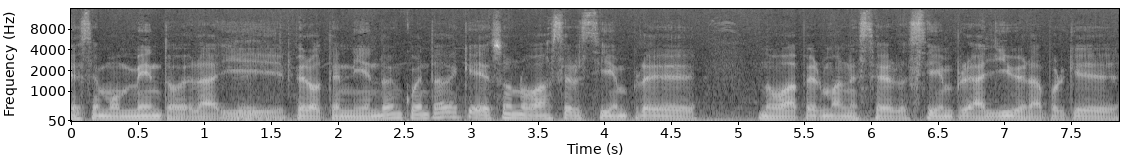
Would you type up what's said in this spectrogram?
ese momento, ¿verdad? Y, Pero teniendo en cuenta de que eso no va a ser siempre no va a permanecer siempre allí, ¿verdad? Porque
